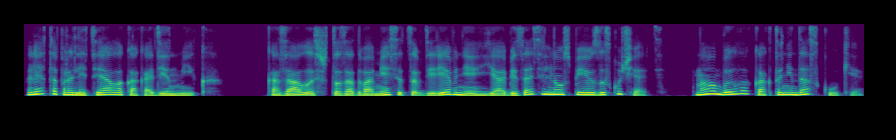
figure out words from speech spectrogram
Лето пролетело как один миг. Казалось, что за два месяца в деревне я обязательно успею заскучать. Но было как-то не до скуки.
